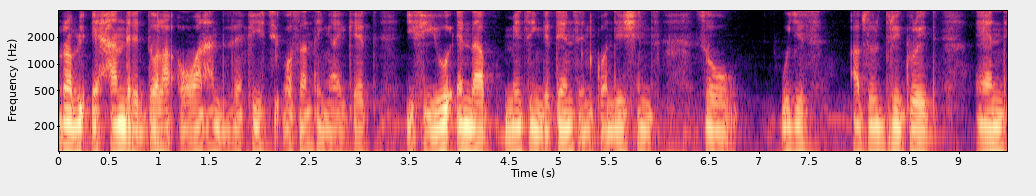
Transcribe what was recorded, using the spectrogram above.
probably a hundred dollar or 150 or something like that if you end up meeting the terms and conditions. So which is absolutely great. And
